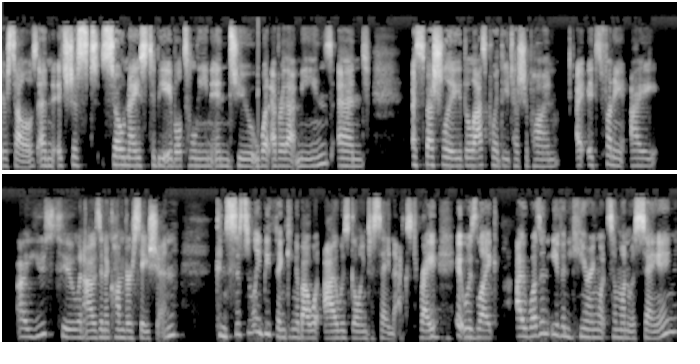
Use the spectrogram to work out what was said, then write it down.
yourselves and it's just so nice to be able to lean into whatever that means. And especially the last point that you touched upon I, it's funny i i used to when i was in a conversation consistently be thinking about what i was going to say next right? Mm-hmm. It was mm-hmm. like i wasn't even hearing what someone was saying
